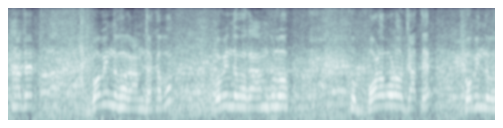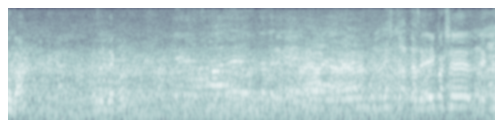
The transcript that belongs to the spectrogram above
আপনাদের গোবিন্দভোগ আম দেখাবো। গোবিন্দভোগ আমগুলো খুব বড় বড় জাতের গোবিন্দভোগ আম। দেখুন। এই যে পাশে একটু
